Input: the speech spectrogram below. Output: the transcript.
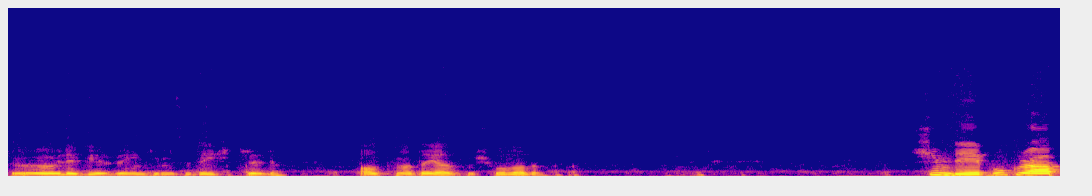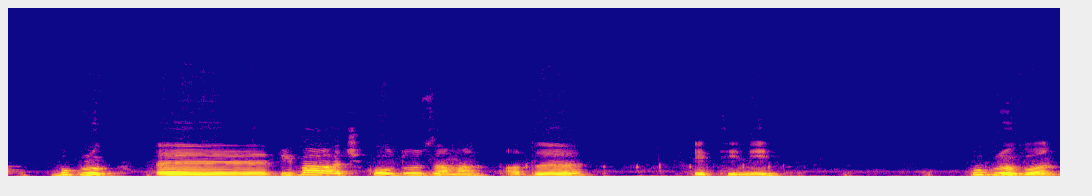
şöyle bir rengimizi değiştirelim. Altına da yazmış olalım. Şimdi bu grup bu grup e, bir bağ açık olduğu zaman adı etinil. Bu grubun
